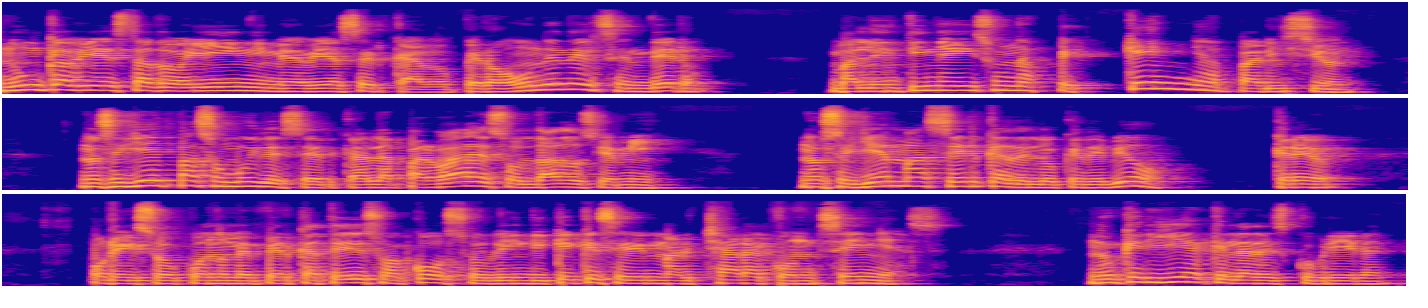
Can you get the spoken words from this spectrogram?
Nunca había estado ahí ni me había acercado, pero aún en el sendero, Valentina hizo una pequeña aparición. Nos seguía el paso muy de cerca, la parvada de soldados y a mí. Nos seguía más cerca de lo que debió, creo. Por eso, cuando me percaté de su acoso, le indiqué que se marchara con señas. No quería que la descubrieran,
